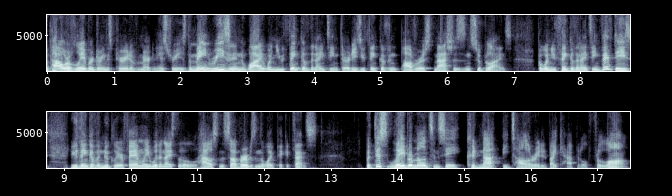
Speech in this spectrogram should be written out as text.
The power of labor during this period of American history is the main reason why, when you think of the 1930s, you think of impoverished masses and superlines. But when you think of the 1950s, you think of a nuclear family with a nice little house in the suburbs and the white picket fence. But this labor militancy could not be tolerated by capital for long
